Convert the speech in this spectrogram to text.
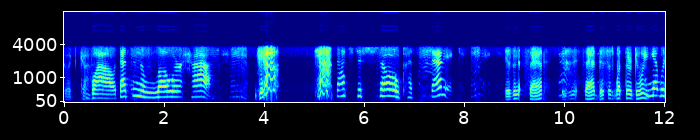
Good God. Wow, that's in the lower half. Yeah. Yeah. That's just so pathetic. Isn't it sad? Isn't it sad? This is what they're doing. And yet we're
